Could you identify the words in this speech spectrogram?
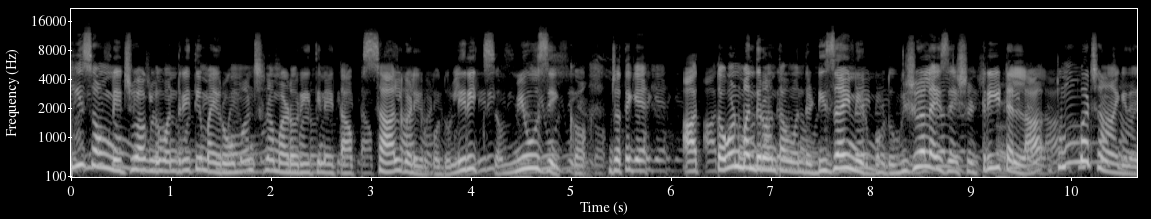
ಈ ಸಾಂಗ್ ನಿಜವಾಗ್ಲೂ ಒಂದ್ ರೀತಿ ಮೈ ರೋಮಾಂಚನ ಮಾಡೋ ರೀತಿನೇ ಐತಾ. ಸಾಲ್ಗಳಿರ್ಬೋದು ಲಿರಿಕ್ಸ್ ಮ್ಯೂಸಿಕ್ ಜೊತೆಗೆ ಆ ತಗೊಂಡ್ ಬಂದಿರುವಂತ ಒಂದು ಡಿಸೈನ್ ಇರ್ಬೋದು ವಿಜುವಲೈಸೇಷನ್ ಟ್ರೀಟ್ ಎಲ್ಲ ತುಂಬಾ ಚೆನ್ನಾಗಿದೆ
